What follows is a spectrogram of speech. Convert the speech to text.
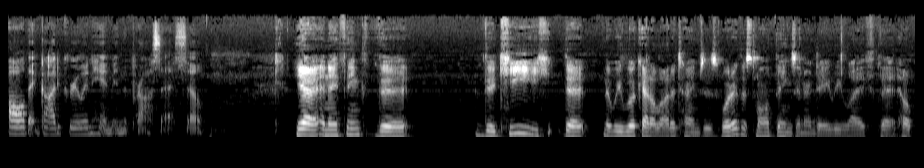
all that God grew in him in the process. So Yeah, and I think the the key that that we look at a lot of times is what are the small things in our daily life that help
